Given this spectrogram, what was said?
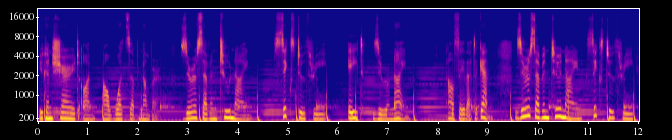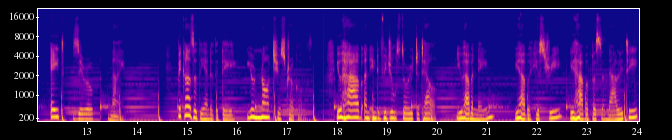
you can share it on our WhatsApp number 0729 623 809. I'll say that again 0729 623 809. Because at the end of the day, you're not your struggles. You have an individual story to tell. You have a name, you have a history, you have a personality,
